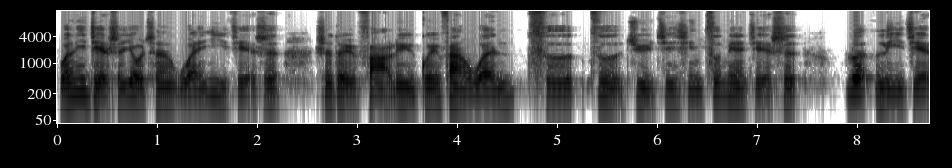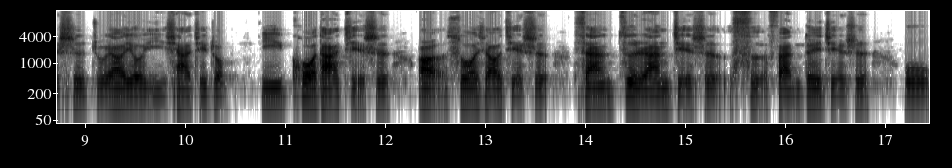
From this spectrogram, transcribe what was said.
文理解释又称文义解释，是对法律规范文词字句进行字面解释。论理解释主要有以下几种：一、扩大解释；二、缩小解释；三、自然解释；四、反对解释；五、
